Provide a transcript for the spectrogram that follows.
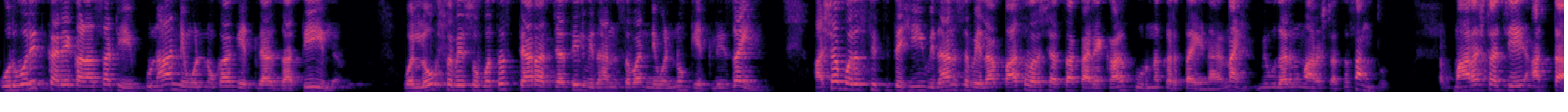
उर्वरित कार्यकाळासाठी पुन्हा निवडणुका घेतल्या जातील व लोकसभेसोबतच त्या राज्यातील विधानसभा निवडणूक घेतली जाईल. अशा परिस्थितीतही विधानसभेला पाच वर्षाचा कार्यकाळ पूर्ण करता येणार नाही. मी उदाहरण महाराष्ट्राचं सांगतो. महाराष्ट्राचे आता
